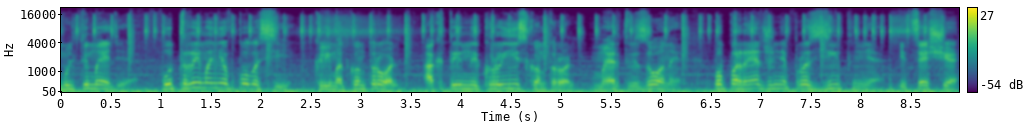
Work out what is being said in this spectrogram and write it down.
мультимедіа, утримання в полосі, клімат-контроль, активний круїз-контроль, мертві зони, попередження про зіткнення. І це ще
